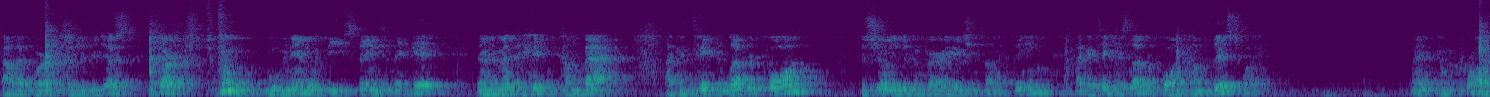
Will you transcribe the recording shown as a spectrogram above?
how that works. So you could just start moving in with these things and they hit, then they're meant to hit and come back. I can take the leopard paw, to show you different variations on a theme. I can take this leopard paw and come this way, across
